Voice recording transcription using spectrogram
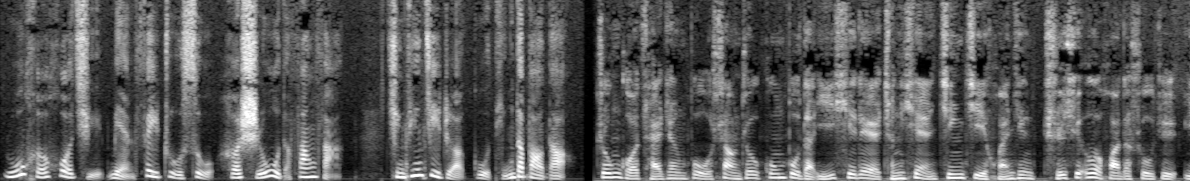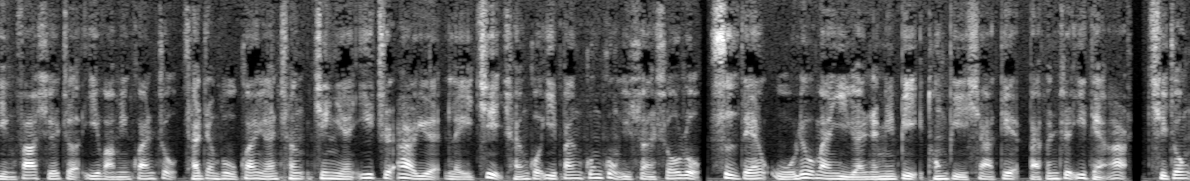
如何获取免费住宿和食物的方法，请听记者古婷的报道。中国财政部上周公布的一系列呈现经济环境持续恶化的数据，引发学者以网民关注。财政部官员称，今年一至二月累计全国一般公共预算收入四点五六万亿元人民币，同比下跌百分之一点二。其中，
